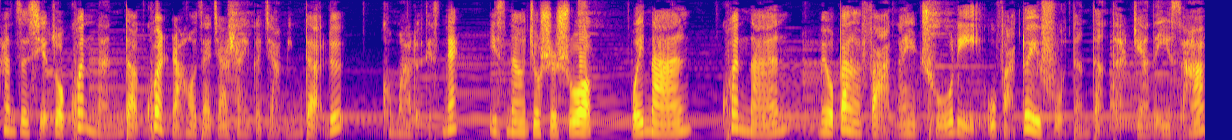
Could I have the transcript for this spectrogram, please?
汉字写作困难的困，然后再加上一个假名的る。困るですね。意思呢就是说为难、困难。 没有办法，难以处理，无法对付等等的这样的意思哈。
